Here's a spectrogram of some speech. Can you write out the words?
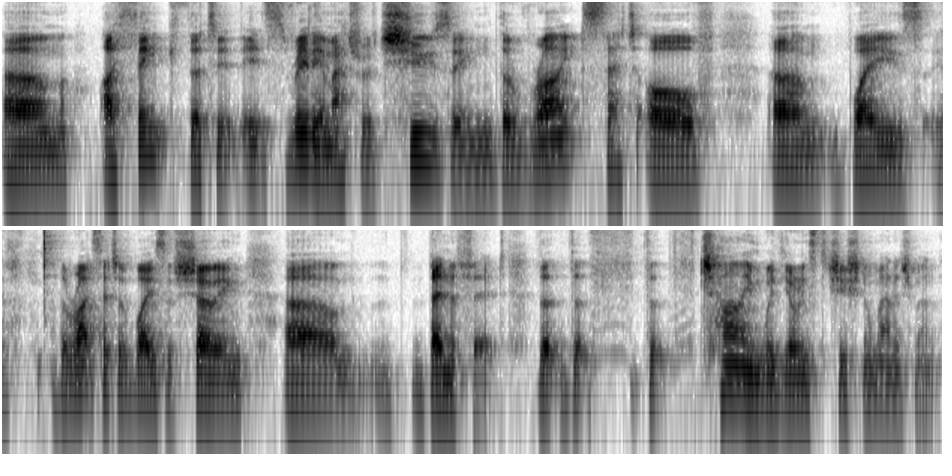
um, I think that it, it's really a matter of choosing the right set of um, ways, the right set of ways of showing um, benefit that, that, that chime with your institutional management.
